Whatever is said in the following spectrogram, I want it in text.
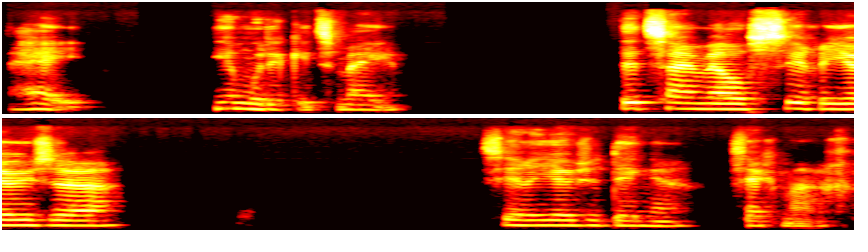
hé, hey, hier moet ik iets mee dit zijn wel serieuze, serieuze dingen, zeg maar.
